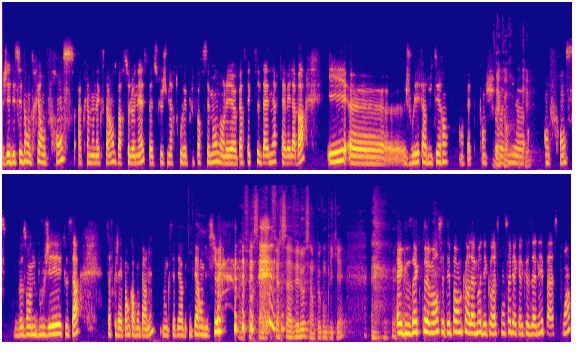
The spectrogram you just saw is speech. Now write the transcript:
j'ai décidé d'entrer en France après mon expérience barcelonaise parce que je m'y retrouvais plus forcément dans les perspectives d'avenir qu'il y avait là-bas. Et je voulais faire du terrain, en fait, quand je suis revenue en France. Besoin de bouger et tout ça. Sauf que j'avais pas encore mon permis, donc c'était hyper ambitieux. faire, ça, faire ça à vélo, c'est un peu compliqué. Exactement, c'était pas encore la mode éco-responsable il y a quelques années, pas à ce point.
